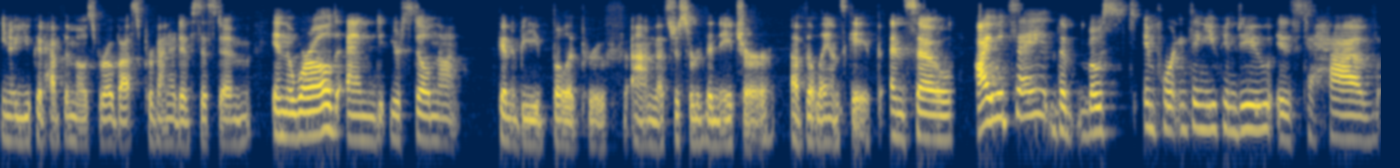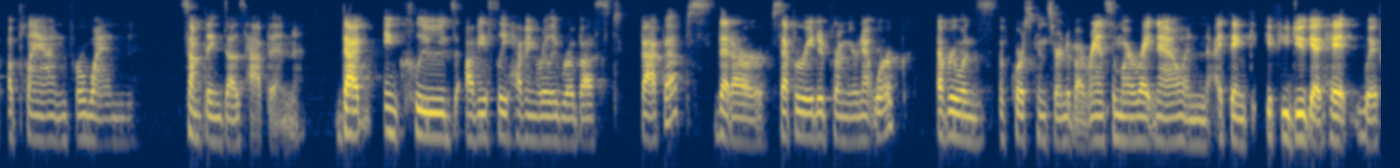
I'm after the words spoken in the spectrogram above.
You know, you could have the most robust preventative system in the world and you're still not going to be bulletproof. Um, that's just sort of the nature of the landscape. And so I would say the most important thing you can do is to have a plan for when something does happen. That includes obviously having really robust backups that are separated from your network. Everyone's, of course, concerned about ransomware right now. And I think if you do get hit with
